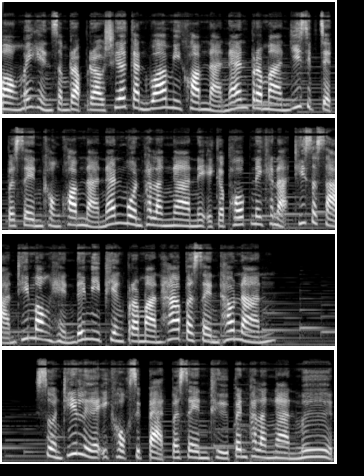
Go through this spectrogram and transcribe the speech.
มองไม่เห็นสำหรับเราเชื่อกันว่ามีความหนาแน่นประมาณ 27%ของความหนาแน่นมวลพลังงานในเอกภพในขณะที่สสารที่มองเห็นได้มีเพียงประมาณ 5%เท่านั้น ส่วนที่เหลืออีก 68%ถือเป็นพลังงานมืด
